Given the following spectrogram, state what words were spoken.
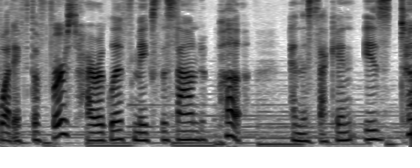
What if the first hieroglyph makes the sound P, and the second is T,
